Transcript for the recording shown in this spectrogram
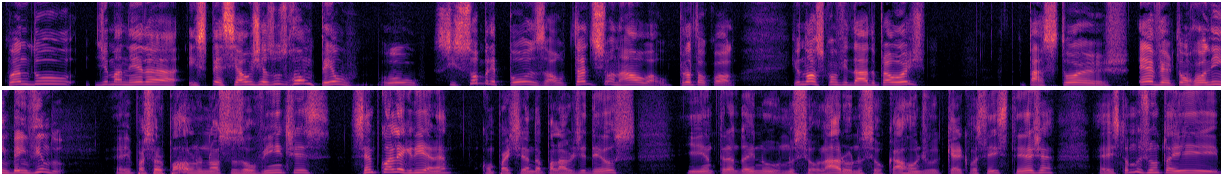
quando de maneira especial Jesus rompeu ou se sobrepôs ao tradicional, ao protocolo. E o nosso convidado para hoje, pastor Everton Rolim, bem-vindo. E aí, pastor Paulo, nossos ouvintes, sempre com alegria, né? Compartilhando a palavra de Deus e entrando aí no, no seu lar ou no seu carro, onde quer que você esteja, é, estamos juntos aí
